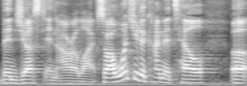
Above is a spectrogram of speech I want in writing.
than just in our life. So I want you to kind of tell uh,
